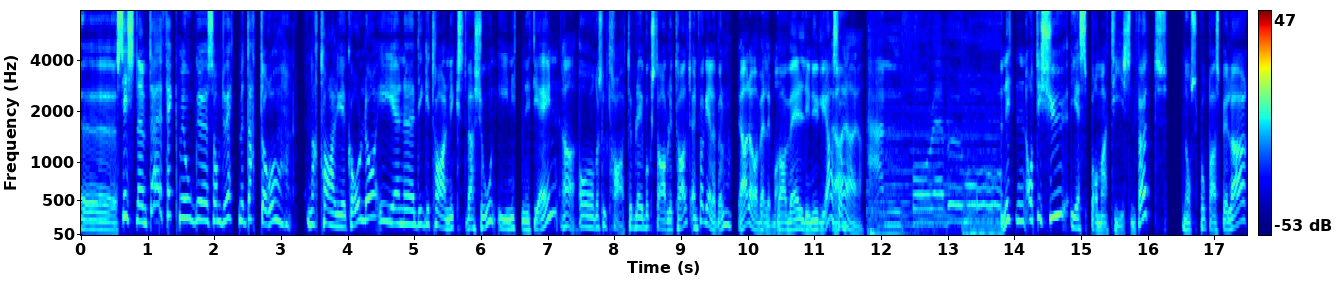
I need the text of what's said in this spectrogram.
Uh, Sistnevnte fikk vi òg som duett med dattera Natalie Cole da, i en eh, digitalmikst versjon i 1991, Ja. og resultatet ble bokstavelig talt Unforgettable. Ja, det var veldig Det var veldig nydelig, altså. Ja, ja, ja. 1987, Jesper Mathisen født. Norsk fotballspiller.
